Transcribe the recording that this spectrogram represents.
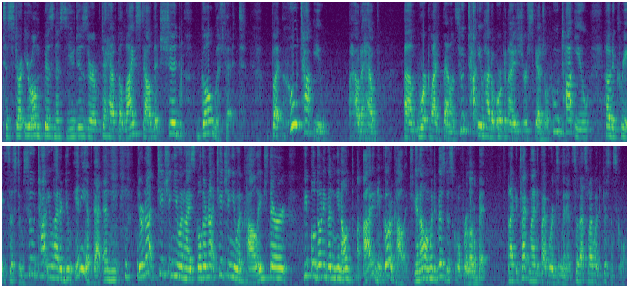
to start your own business, you deserve to have the lifestyle that should go with it. But who taught you how to have um, work-life balance? Who taught you how to organize your schedule? Who taught you how to create systems? Who taught you how to do any of that? And they're not teaching you in high school. They're not teaching you in college. They're people don't even you know. I didn't even go to college. You know, I went to business school for a little bit. and I could type 95 words a minute. So that's why I went to business school.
